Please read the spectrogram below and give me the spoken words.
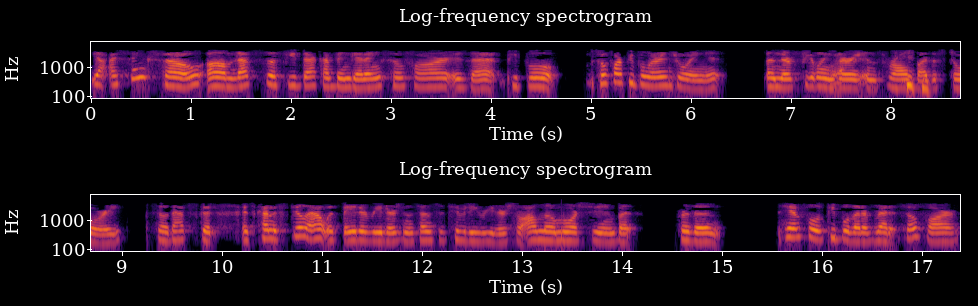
Yeah, I think so. Um, that's the feedback I've been getting so far is that people, so far people are enjoying it and they're feeling very enthralled by the story. So that's good. It's kind of still out with beta readers and sensitivity readers, so I'll know more soon. But for the handful of people that have read it so far,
